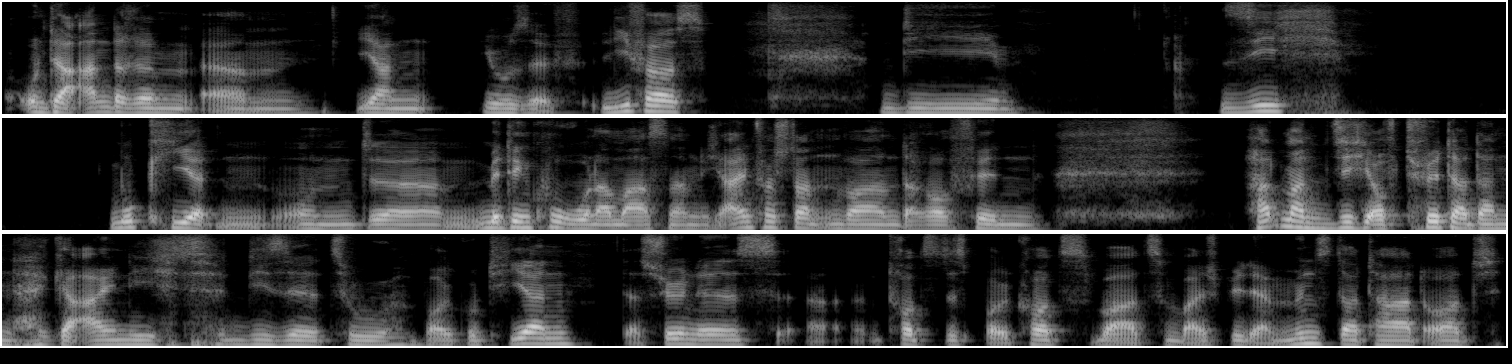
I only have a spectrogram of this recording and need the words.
unter anderem ähm, Jan-Josef Liefers, die sich mokierten und äh, mit den Corona-Maßnahmen nicht einverstanden waren. Daraufhin hat man sich auf Twitter dann geeinigt, diese zu boykottieren. Das Schöne ist, äh, trotz des Boykotts war zum Beispiel der Münster-Tatort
